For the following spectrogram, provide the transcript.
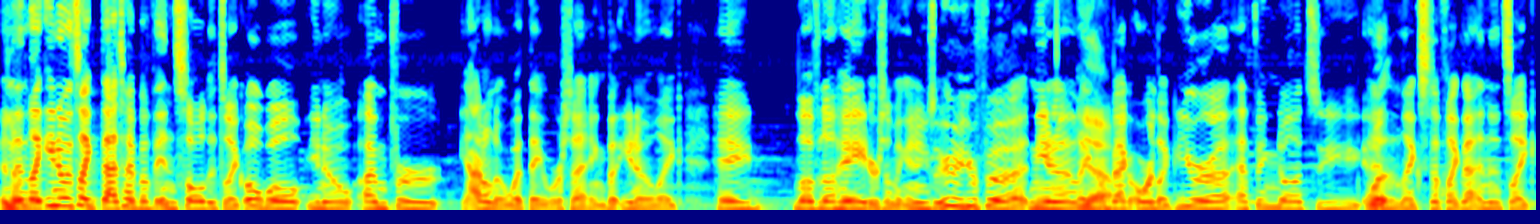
And Yeah. then, like, you know, it's like that type of insult. It's like, oh, well, you know, I'm for, I don't know what they were saying, but, you know, like, hey, love, not hate, or something. And he's like, hey, you're fat. And, you know, like, Yeah. or, back, or like, you're a effing Nazi, and, What- like, stuff like that. And it's like,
